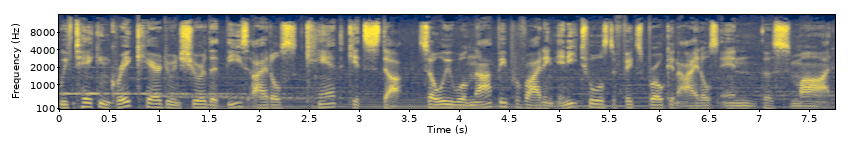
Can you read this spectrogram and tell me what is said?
We've taken great care to ensure that these idles can't get stuck, so we will not be providing any tools to fix broken idles in the mod.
